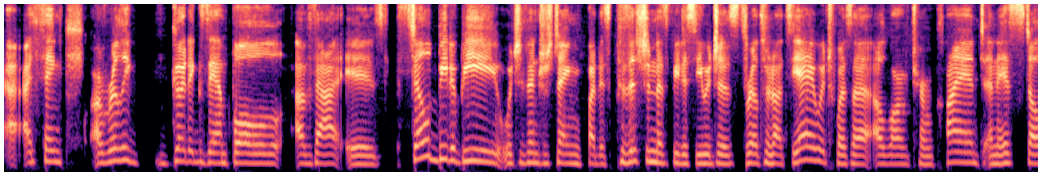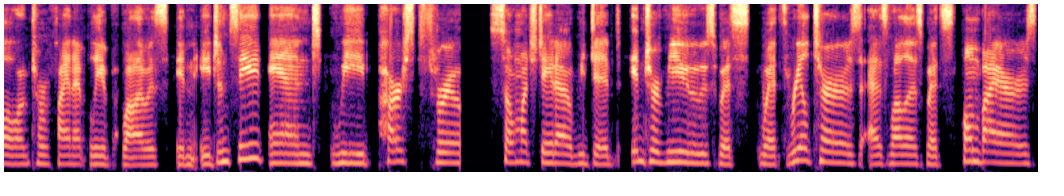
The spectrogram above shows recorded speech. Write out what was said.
I think a really good example of that is still B2B, which is interesting, but is positioned as B2C, which is realtor.ca, which was a, a long term client and is still a long term client, I believe, while I was in agency. And we parsed through so much data. We did interviews with with realtors as well as with home buyers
